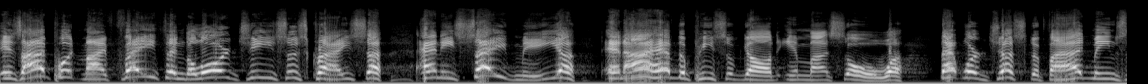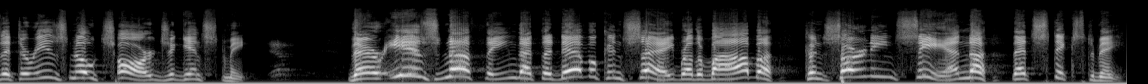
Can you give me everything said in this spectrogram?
is I put my faith in the Lord Jesus Christ and He saved me uh, and I have the peace of God in my soul. Uh, that word justified means that there is no charge against me. There is nothing that the devil can say, Brother Bob, uh, concerning sin that sticks to me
